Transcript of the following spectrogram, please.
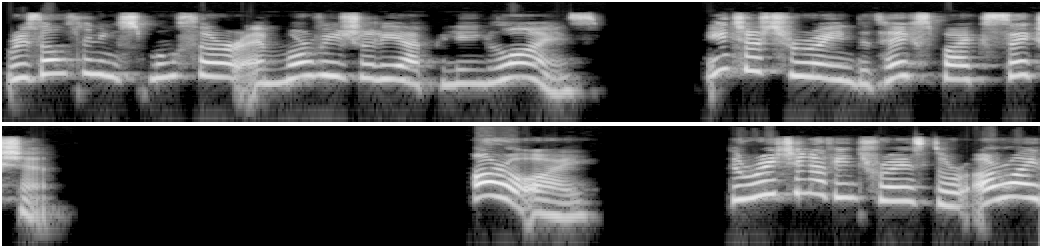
resulting in smoother and more visually appealing lines. Enter true in the text box section. ROI. The region of interest or ROI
